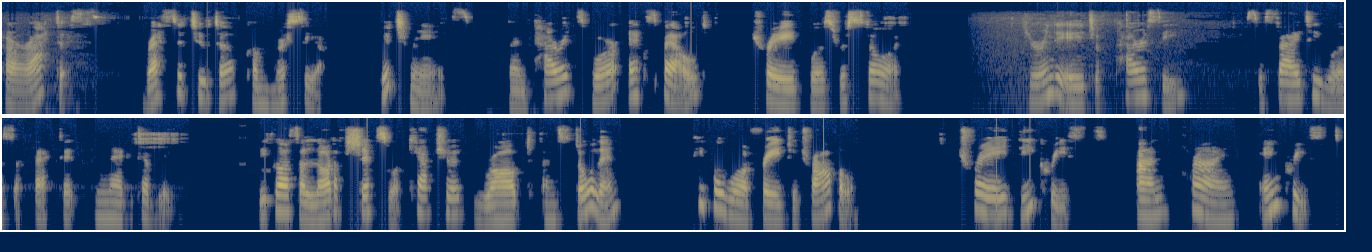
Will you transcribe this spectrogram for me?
piratis restituta commercia, which means when pirates were expelled, trade was restored. During the age of piracy, society was affected negatively. Because a lot of ships were captured, robbed, and stolen, people were afraid to travel. Trade decreased and crime increased.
